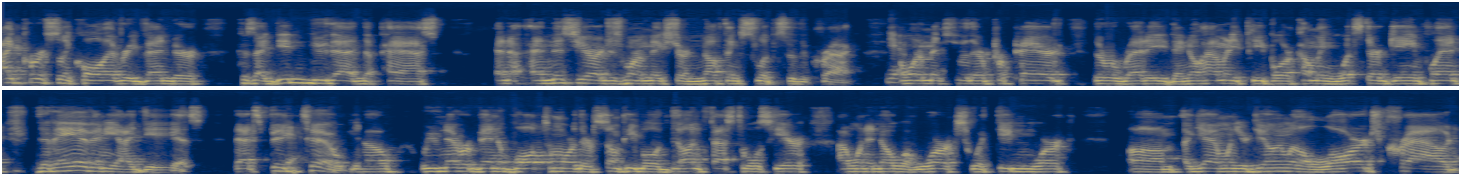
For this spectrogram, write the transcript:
I personally call every vendor because I didn't do that in the past and and this year I just want to make sure nothing slips through the crack. Yeah. I want to make sure they're prepared, they're ready, they know how many people are coming, what's their game plan, do they have any ideas? That's big yeah. too. You know, we've never been to Baltimore. There's some people have done festivals here. I want to know what works, what didn't work. Um, again, when you're dealing with a large crowd,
